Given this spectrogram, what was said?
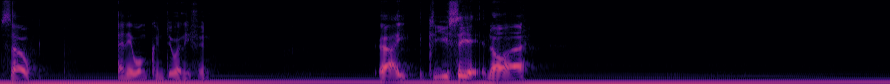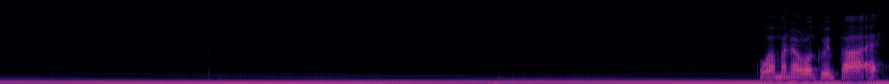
So anyone can do anything. Uh, can you see it? No. Uh, why am I no longer in party?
